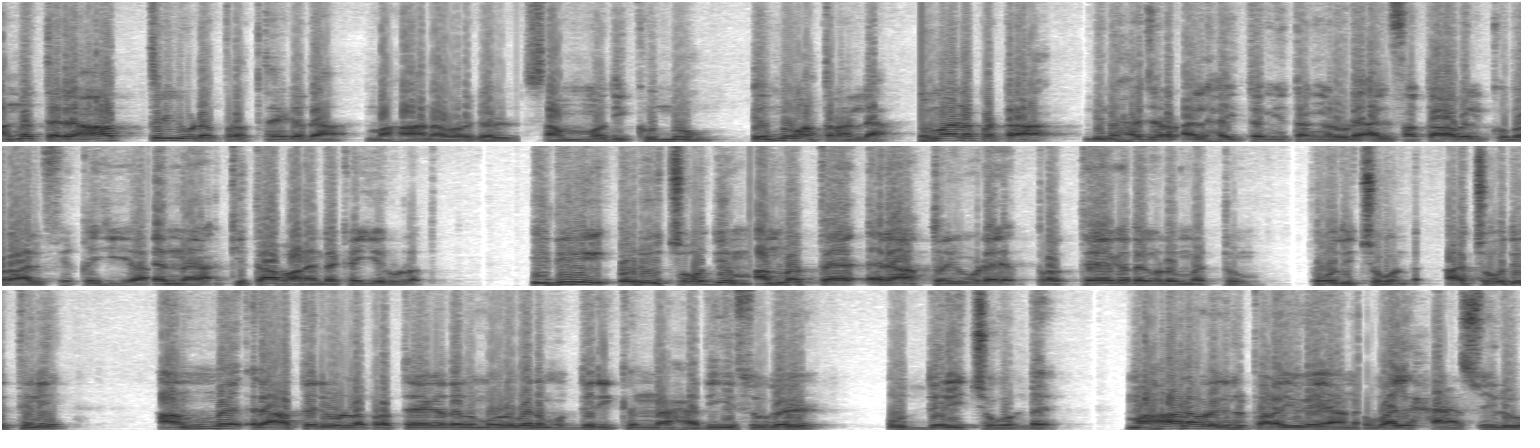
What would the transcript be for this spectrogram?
അന്നത്തെ രാത്രിയുടെ പ്രത്യേകത മഹാനവറുകൾ സമ്മതിക്കുന്നു എന്ന് മാത്രമല്ല. ബഹുമാനപ്പെട്ട ബിൻ ഹജർ അൽ ഹൈത്തമി തങ്ങളുടെ അൽ ഫത്താവൽ കുബറ അൽ ഫിഖിയ എന്ന കിതാബാണ് എന്റെ കയ്യിലുള്ളത്. ഇതിൽ ഒരു ചോദ്യം അന്നത്തെ രാത്രിയുടെ പ്രത്യേകതകളും മറ്റും ചോദിച്ചുകൊണ്ട് ആ ചോദ്യത്തിന് അന്ന് രാത്രിയുള്ള പ്രത്യേകതകൾ മുഴുവനും ഉദ്ധരിക്കുന്ന ഹദീസുകൾ ഉദ്ധരിച്ചുകൊണ്ട് മഹാനവറുകൾ പറയുകയാണ് വൽ ഹാസിലു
